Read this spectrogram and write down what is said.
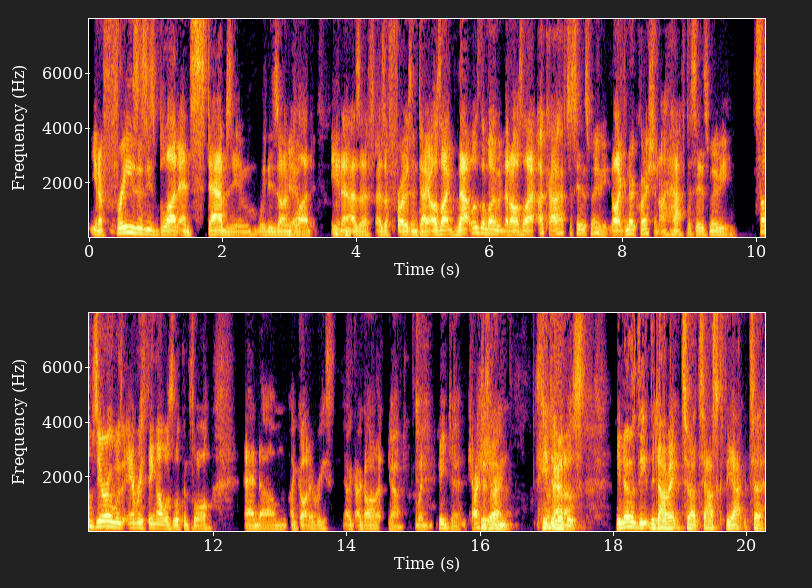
you know, freezes his blood and stabs him with his own Yeah. blood. You know, Mhm. as a as a frozen day. I was like, that was the moment that I was like, okay, I have to see this movie. Like, no question, I have to see this movie. Sub Zero was everything I was looking for, and um, I got every, I, I got it. Yeah. when He, yeah, character's he, um, he delivers. You know, the, the director had to ask the actor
